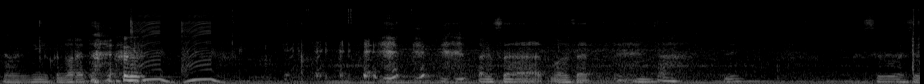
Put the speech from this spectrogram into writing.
Anjing kendor eta bangsat bangsat. Asu asu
